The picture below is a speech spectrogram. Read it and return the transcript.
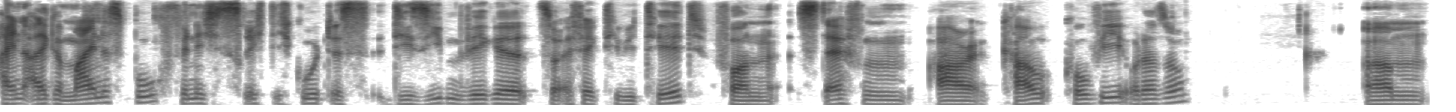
ein allgemeines Buch, finde ich es richtig gut, ist Die sieben Wege zur Effektivität von Stephen R. Co- Covey oder so. Ähm,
